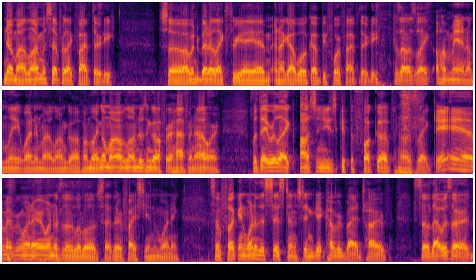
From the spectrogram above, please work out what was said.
no my alarm was set for like 5.30 so i went to bed at like 3 a.m and i got woke up before 5.30 because i was like oh man i'm late. Why didn't my alarm go off? I'm like oh my alarm doesn't go off for a half an hour but they were like, Austin needs to get the fuck up. And I was like, damn, everyone. Everyone was a little upset. They were feisty in the morning. So fucking one of the systems didn't get covered by a tarp. So that was our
